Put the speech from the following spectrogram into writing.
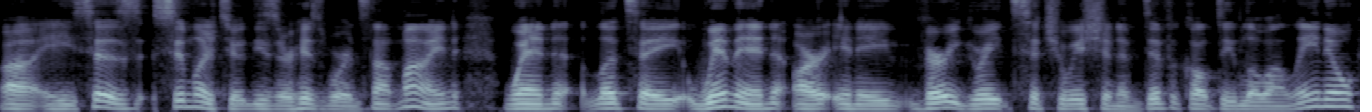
Uh, he says, similar to, these are his words, not mine, when, let's say, women are in a very great situation of difficulty, lo aleno,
